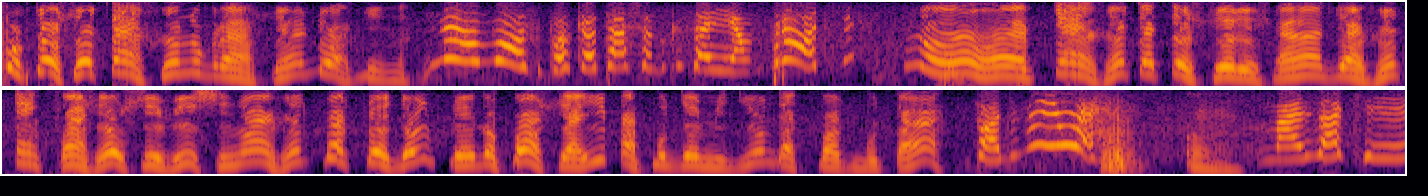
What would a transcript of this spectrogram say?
Porque você tá achando graça, hein, Eduardina? Não, moço, porque eu tô achando que isso aí é um prótese. Não, é porque a gente é terceirizado e a gente tem que fazer o serviço, senão a gente pode perder o emprego. Eu posso ir aí pra poder medir onde é que pode botar? Pode vir, ué. Ó, Mas aqui,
